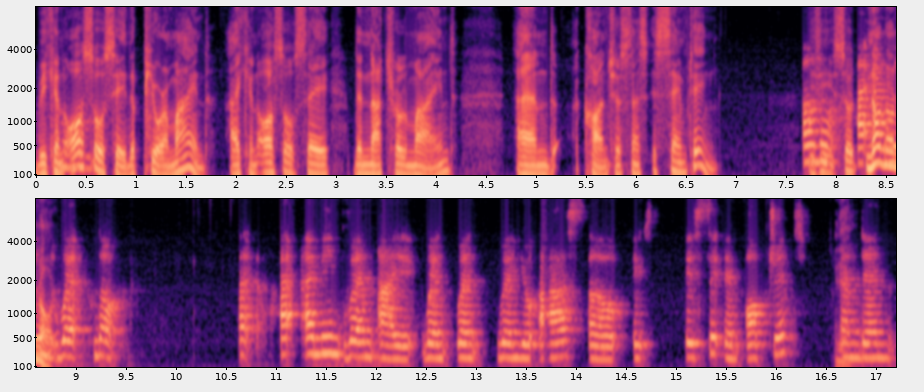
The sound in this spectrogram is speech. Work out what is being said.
We can also say the pure mind. I can also say the natural mind, and consciousness is same thing. Oh, You see, no. so- I, no, I no, mean no. No. I, I, I mean when I when when when you ask uh is is it an object Yeah. and then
